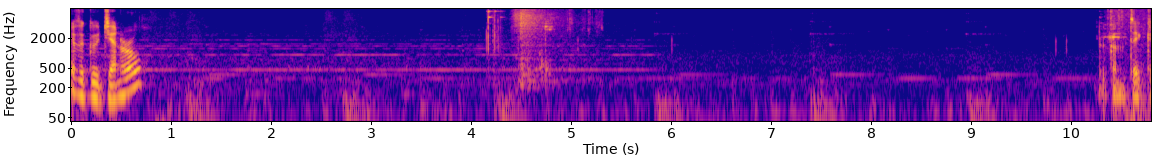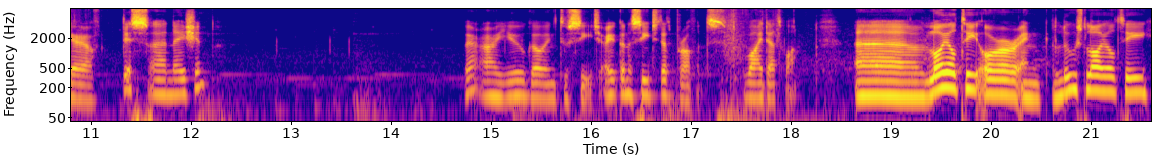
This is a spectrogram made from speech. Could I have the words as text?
You have a good general. Take care of this uh, nation. Where are you going to siege? Are you gonna siege that province? Why that one? Uh, loyalty or and lose loyalty?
